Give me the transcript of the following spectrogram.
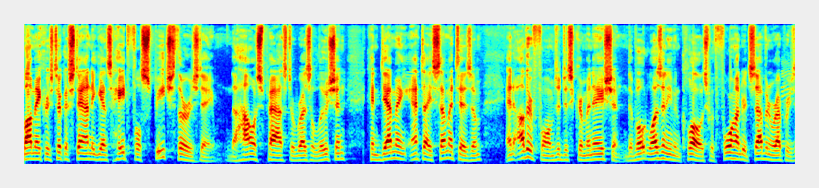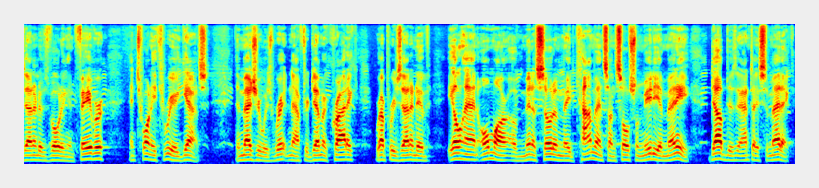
Lawmakers took a stand against hateful speech Thursday. The House passed a resolution condemning anti-Semitism and other forms of discrimination. The vote wasn't even close, with 407 representatives voting in favor and 23 against. The measure was written after Democratic Representative Ilhan Omar of Minnesota made comments on social media many dubbed as anti-Semitic.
